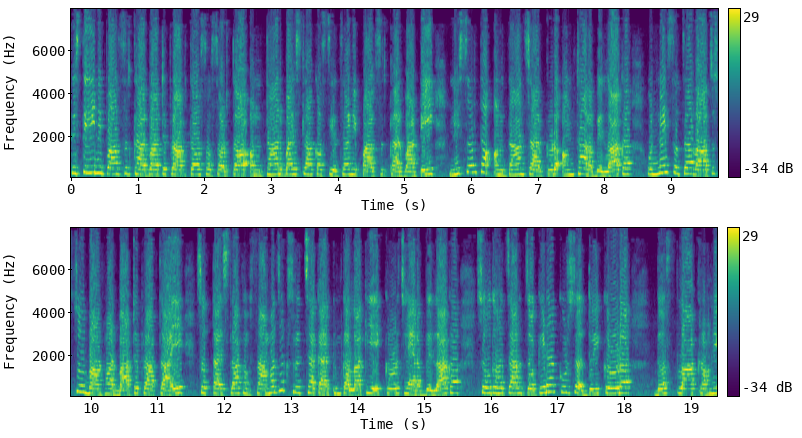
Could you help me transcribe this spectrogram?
त्यस्तै नेपाल सरकारबाट प्राप्त सशर्त अनुदान बाइस लाख अस्सी हजार नेपाल सरकारबाटै निशर्त अनुदान चार करोड़ अन्ठानब्बे लाख उन्नाइस हजार राजस्व बाँडफाँडबाट प्राप्त आए। सत्ताइस लाख सामाजिक सुरक्षा कार्यक्रमका लागि एक करोड़ छयानब्बे लाख चौध हजार जगेडा कोर्स दुई करोड़ दस लाख रहने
